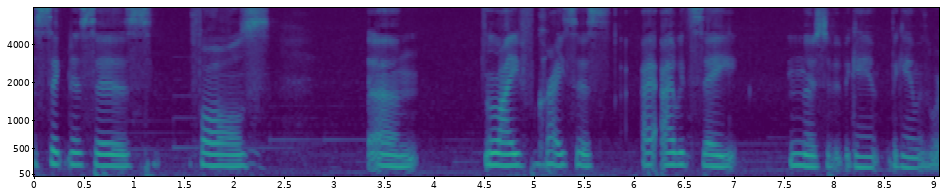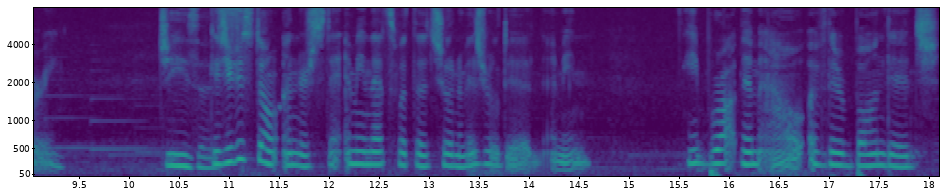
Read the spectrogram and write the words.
sicknesses, falls, um, life crisis, I, I would say most of it began began with worry. Jesus. Because you just don't understand. I mean, that's what the children of Israel did. I mean, he brought them out of their bondage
